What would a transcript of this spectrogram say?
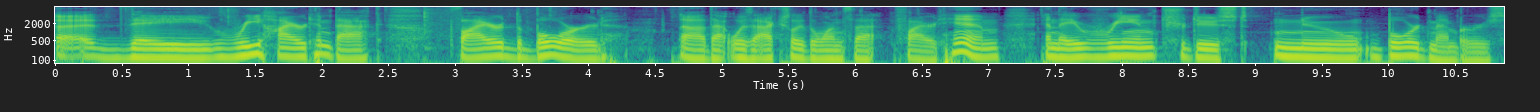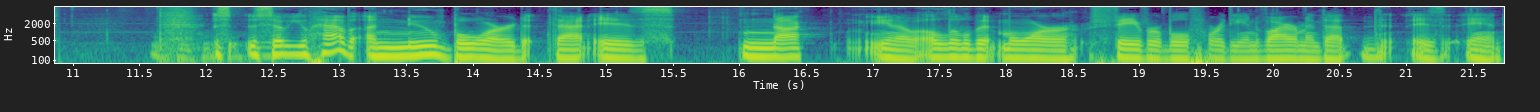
uh, they rehired him back, fired the board uh, that was actually the ones that fired him, and they reintroduced new board members. So you have a new board that is not, you know, a little bit more favorable for the environment that th- is in.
